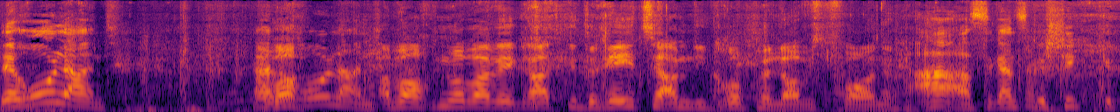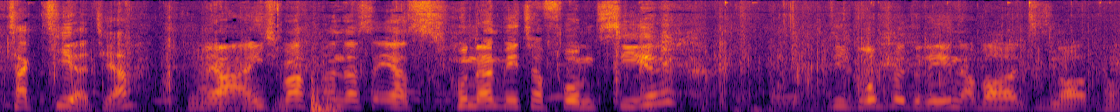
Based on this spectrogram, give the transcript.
Der Roland. Hallo Aber, Roland. aber auch nur, weil wir gerade gedreht haben, die Gruppe, glaube ich, vorne. Ah, hast du ganz geschickt getaktiert, ja? Ja, eigentlich macht man das erst 100 Meter vorm Ziel. Die Gruppe drehen, aber heute ist in Ordnung.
